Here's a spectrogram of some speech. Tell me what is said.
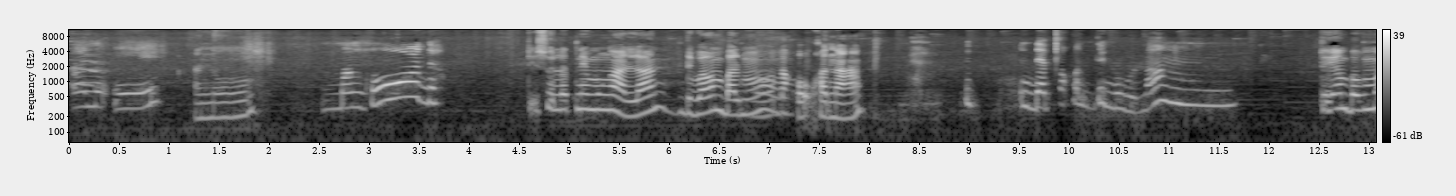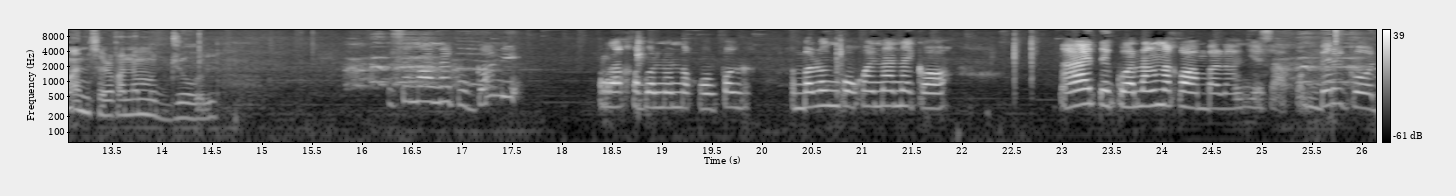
Ano eh? Ano? Manghod. Di sulat na yung ngalan. Di ba ang bal mo? Dako ka na. Hindi pa ko tigulang. Di ang ba mo answer ka na module? Sa nanay ko gani. Para kabalon ako pag ang balon ko kay nanay ko. Ay, tigwa lang na ko ang balon niya sa akin. Very good.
